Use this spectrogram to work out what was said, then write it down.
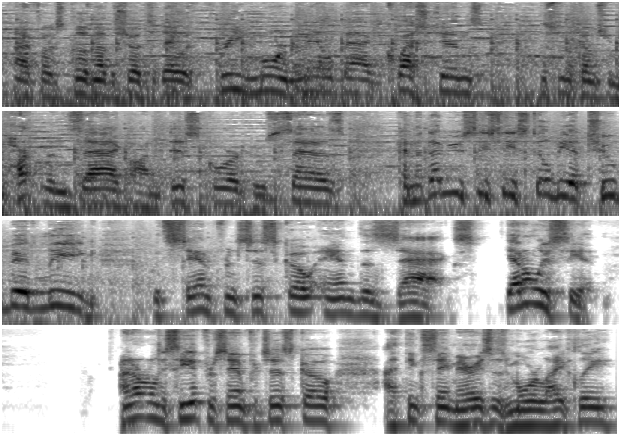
All right, folks, closing out the show today with three more mailbag questions. This one comes from Heartland Zag on Discord, who says, Can the WCC still be a two bid league with San Francisco and the Zags? Yeah, I don't really see it. I don't really see it for San Francisco. I think St. Mary's is more likely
